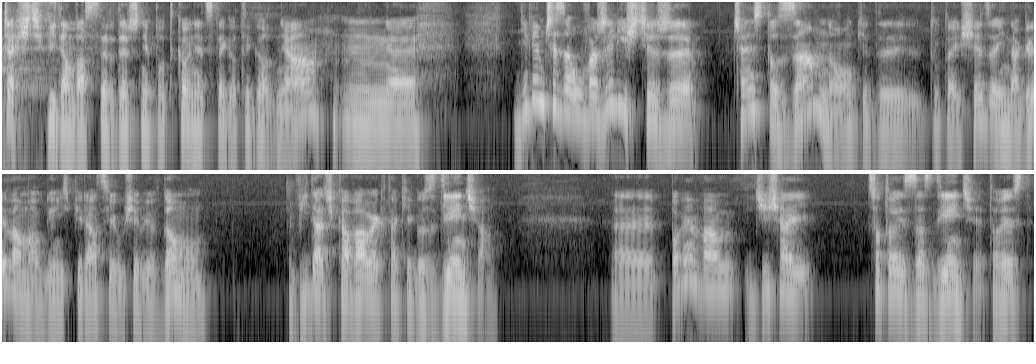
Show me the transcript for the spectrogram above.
Cześć, witam Was serdecznie pod koniec tego tygodnia. Nie wiem, czy zauważyliście, że często za mną, kiedy tutaj siedzę i nagrywam audioinspirację u siebie w domu, widać kawałek takiego zdjęcia. E, Powiem Wam dzisiaj, co to jest za zdjęcie. To jest,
